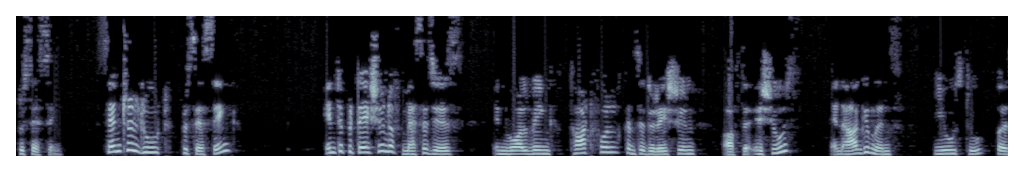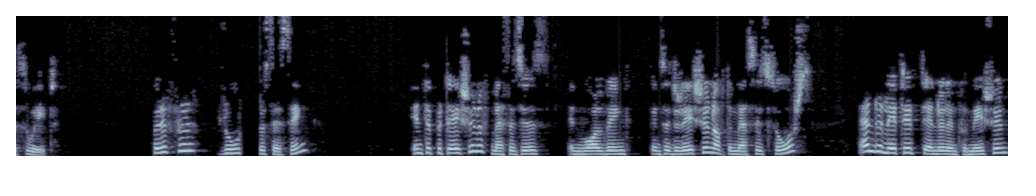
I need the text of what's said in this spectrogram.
processing. Central root processing, interpretation of messages involving thoughtful consideration of the issues and arguments used to persuade. Peripheral root processing, interpretation of messages involving consideration of the message source and related general information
